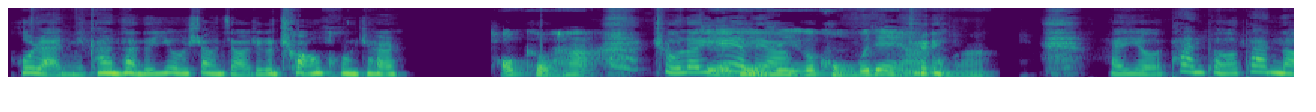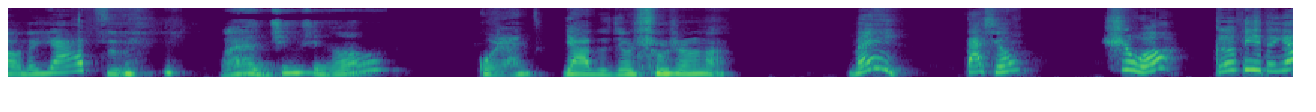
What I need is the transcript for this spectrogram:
忽然，你看它的右上角这个窗户这儿，好可怕！除了月亮，这是一个恐怖电影好吗？还有探头探脑的鸭子，我还很清醒哦。果然，鸭子就出声了。喂，大熊，是我隔壁的鸭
